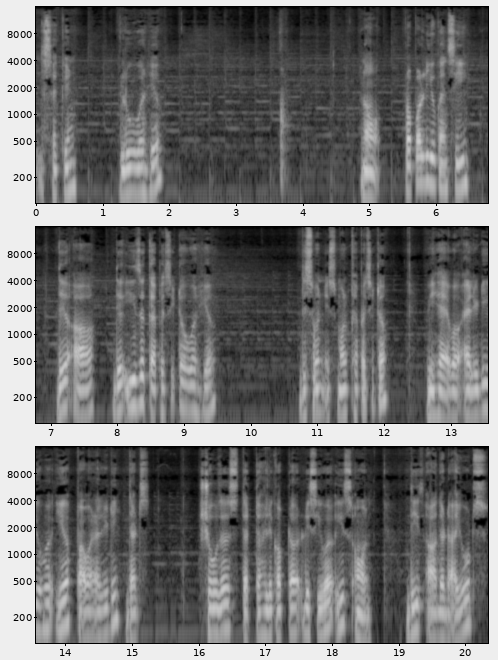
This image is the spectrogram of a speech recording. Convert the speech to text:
the second glue over here. Now properly you can see there are there is a capacitor over here. This one is small capacitor. We have a LED over here power LED that shows us that the helicopter receiver is on these are the diodes.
